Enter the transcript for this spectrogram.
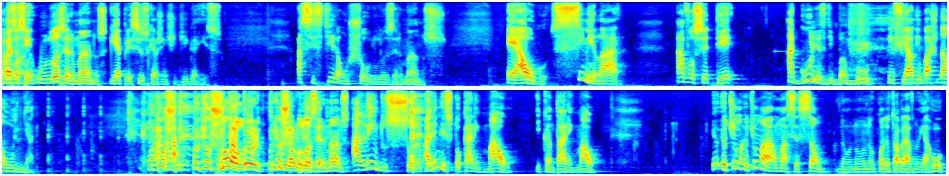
Mas, assim, o Los Hermanos, e é preciso que a gente diga isso, assistir a um show do Los Hermanos é algo similar a você ter agulhas de bambu enfiado embaixo da unha. Porque o, porque o show, do, tortura, porque o show do. Los Hermanos, além do som, além deles tocarem mal e cantarem mal, eu, eu tinha, uma, eu tinha uma, uma sessão no- no- no- quando eu trabalhava no Yahoo,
